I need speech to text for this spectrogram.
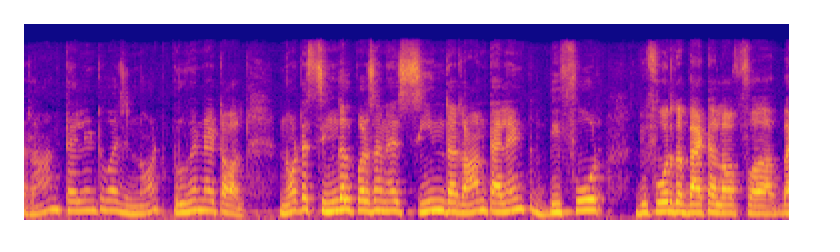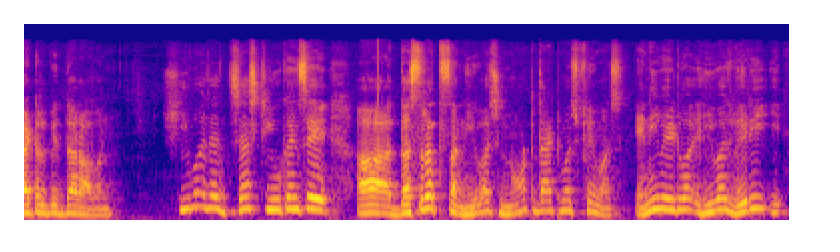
Ram talent was not proven at all. Not a single person has seen the Ram talent before before the battle of uh, battle with the Ravan. He was a just you can say uh, Dasrath son. He was not that much famous. Anyway, was, he was very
